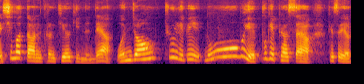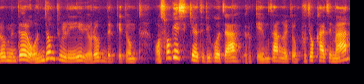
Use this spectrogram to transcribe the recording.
심었던 그런 기억이 있는데요. 원종 튤립이 너무 예쁘게 피었어요. 그래서 여러분들 원종 튤립 여러분들께 좀 어, 소개시켜 드리고자 이렇게 영상을 좀 부족하지만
